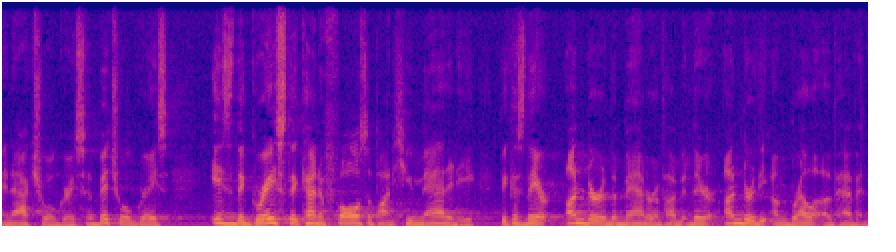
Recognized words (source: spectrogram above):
and actual grace. Habitual grace is the grace that kind of falls upon humanity because they are under the banner of heaven, they're under the umbrella of heaven.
